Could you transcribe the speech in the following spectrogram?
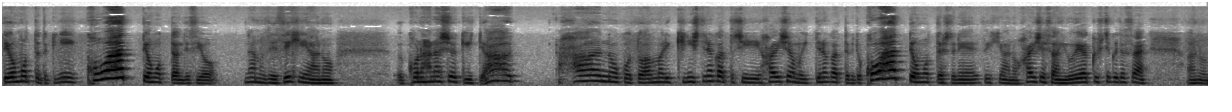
て思ったときに、怖って思ったんですよ。なので、ぜひ、あの、この話を聞いて、ああ、歯のことあんまり気にしてなかったし、歯医者も行ってなかったけど、怖って思った人ね、ぜひあの歯医者さん予約してください。あの、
